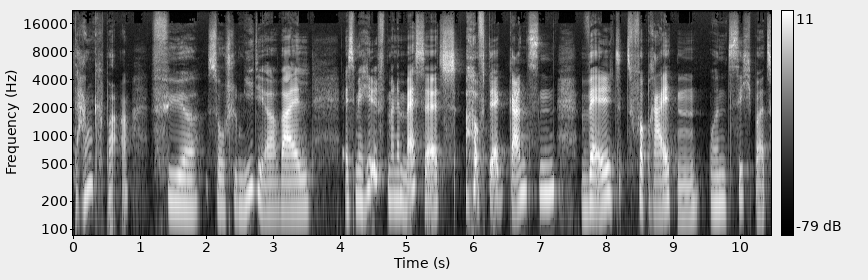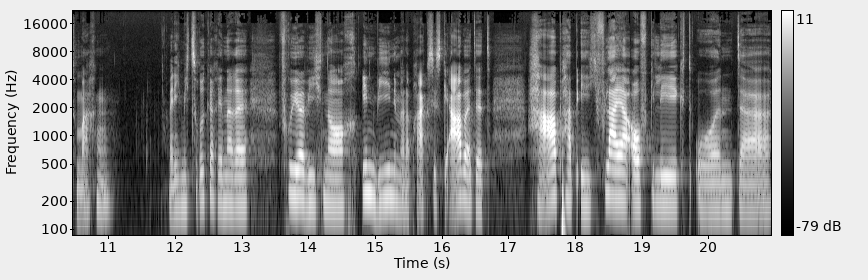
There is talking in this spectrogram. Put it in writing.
dankbar für Social Media, weil es mir hilft, meine Message auf der ganzen Welt zu verbreiten und sichtbar zu machen. Wenn ich mich zurückerinnere, früher, wie ich noch in Wien in meiner Praxis gearbeitet habe, habe ich Flyer aufgelegt und äh,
